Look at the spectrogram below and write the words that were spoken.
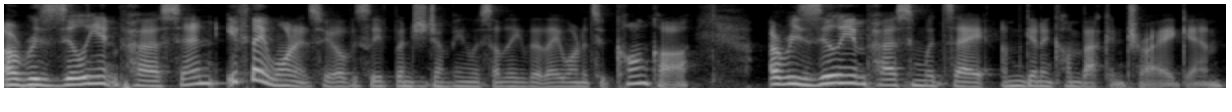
A resilient person, if they wanted to, obviously, if bungee jumping was something that they wanted to conquer, a resilient person would say, I'm going to come back and try again.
